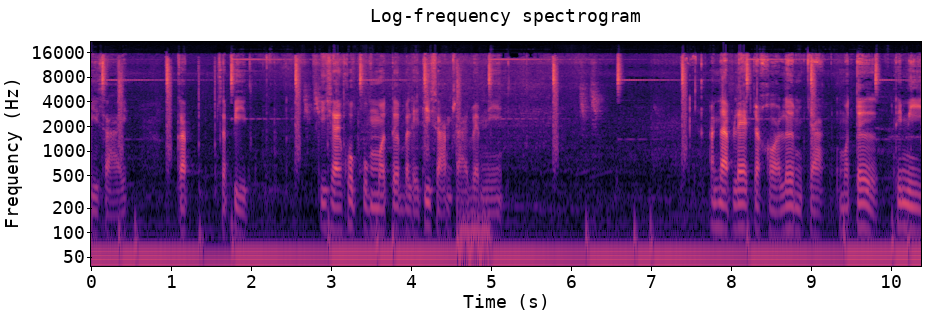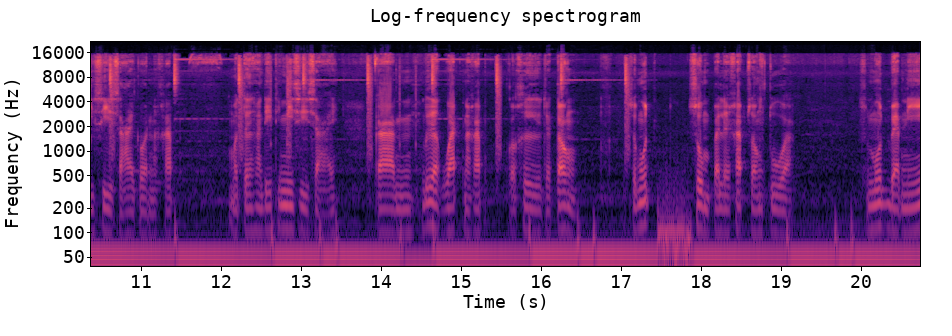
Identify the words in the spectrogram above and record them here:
4 สายกับสปีด ที่ใช้ควบคุมมอเตอร์บาเลตที่ 3 สายแบบนี้ อันดับแรกจะขอเริ่มจากมอเตอร์ที่มี 4 สายก่อนนะครับ มอเตอร์ฮาร์ดดิที่มี 4 สาย การเลือกวัดนะครับ ก็คือจะต้องสมมติสุ่มไปเลยครับ 2 ตัว สมมติแบบนี้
